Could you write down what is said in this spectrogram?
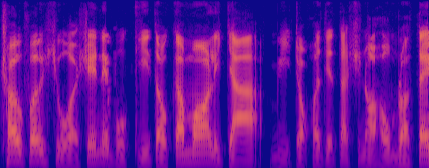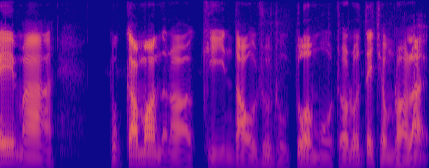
trâu phơi chùa sẽ này buộc kỳ tàu ca mò lì trả vì cho hạt tiền ta xin nó hôm lo tê mà tụ ca mò nó kín đầu dù tua mù rồi lúc tới chấm lo lại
